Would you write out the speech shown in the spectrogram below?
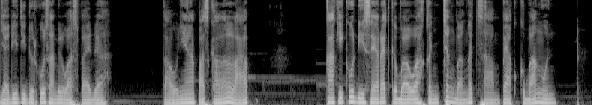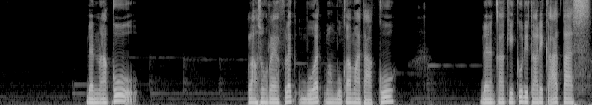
Jadi tidurku sambil waspada. Taunya pas lelap, kakiku diseret ke bawah kenceng banget sampai aku kebangun. Dan aku langsung refleks buat membuka mataku dan kakiku ditarik ke atas.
